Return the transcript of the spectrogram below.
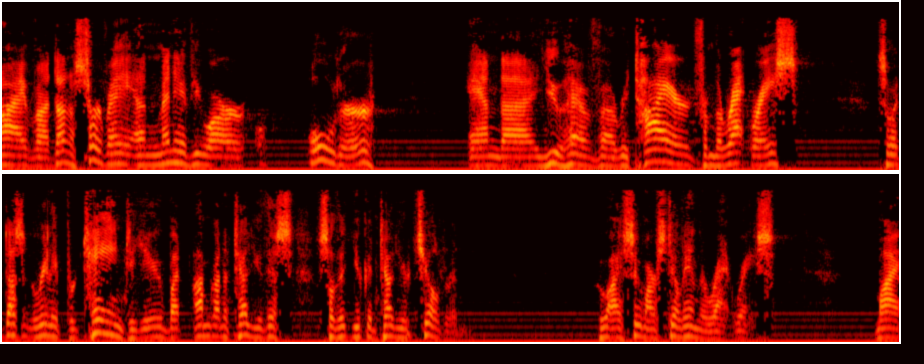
I've uh, done a survey, and many of you are older, and uh, you have uh, retired from the rat race so it doesn't really pertain to you, but I'm going to tell you this so that you can tell your children, who I assume are still in the rat race. My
